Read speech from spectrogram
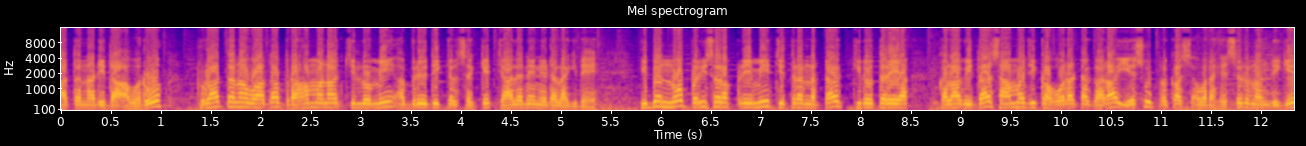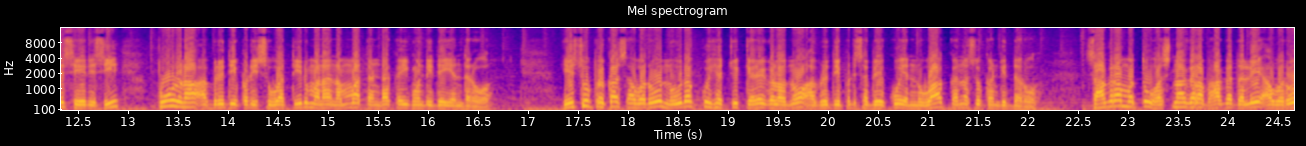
ಮಾತನಾಡಿದ ಅವರು ಪುರಾತನವಾದ ಬ್ರಾಹ್ಮಣ ಚಿಲುಮೆ ಅಭಿವೃದ್ಧಿ ಕೆಲಸಕ್ಕೆ ಚಾಲನೆ ನೀಡಲಾಗಿದೆ. ಇದನ್ನು ಪರಿಸರ ಪ್ರೇಮಿ ಚಿತ್ರನಟ ಕಿರುತೆರೆಯ ಕಲಾವಿದ, ಸಾಮಾಜಿಕ ಹೋರಾಟಗಾರ ಯೇಸು ಪ್ರಕಾಶ್ ಅವರ ಹೆಸರಿನೊಂದಿಗೆ ಸೇರಿಸಿ ಪೂರ್ಣ ಅಭಿವೃದ್ಧಿಪಡಿಸುವ ತೀರ್ಮಾನ ನಮ್ಮ ತಂಡ ಕೈಗೊಂಡಿದೆ ಎಂದರು. ಯೇಸು ಪ್ರಕಾಶ್ ಅವರು ನೂರಕ್ಕೂ ಹೆಚ್ಚು ಕೆರೆಗಳನ್ನು ಅಭಿವೃದ್ಧಿಪಡಿಸಬೇಕು ಎನ್ನುವ ಕನಸು ಕಂಡಿದ್ದರು. ಸಾಗರ ಮತ್ತು ಹೊಸನಗರ ಭಾಗದಲ್ಲಿ ಅವರು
